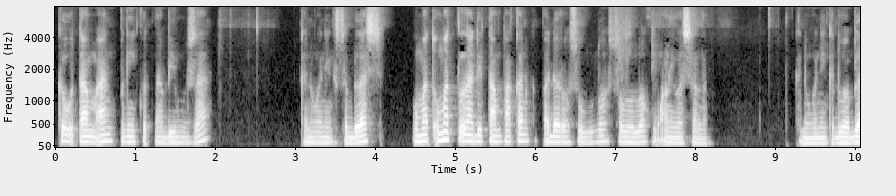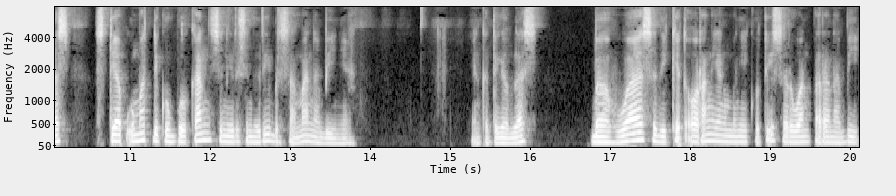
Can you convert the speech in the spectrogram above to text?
keutamaan pengikut Nabi Musa. Kandungan yang ke-11, umat-umat telah ditampakkan kepada Rasulullah Shallallahu alaihi wasallam. Kandungan yang ke-12, setiap umat dikumpulkan sendiri-sendiri bersama nabinya. Yang ke-13, bahwa sedikit orang yang mengikuti seruan para nabi.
